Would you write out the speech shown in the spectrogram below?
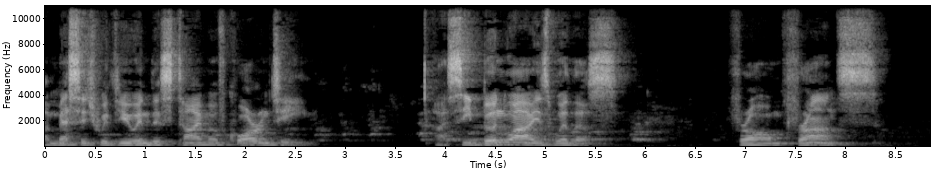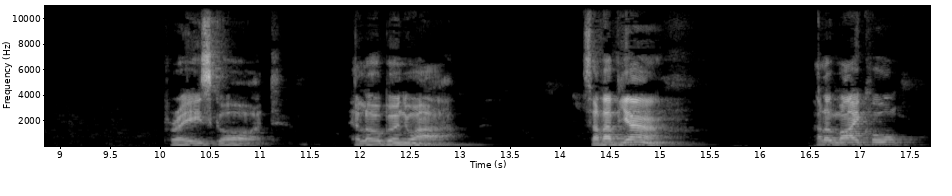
a message with you in this time of quarantine. I see Benoit is with us from France. Praise God. Hello, Benoit. Ça va bien? Hello, Michael.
